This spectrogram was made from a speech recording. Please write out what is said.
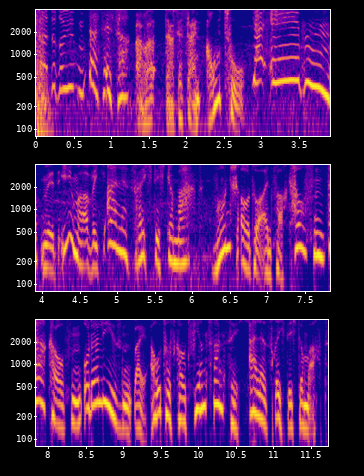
Da drüben. Das ist er. Aber das ist ein Auto. Ja, eben. Mit ihm habe ich alles richtig gemacht. Wunschauto einfach kaufen, verkaufen oder leasen. Bei Autoscout24. Alles richtig gemacht.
